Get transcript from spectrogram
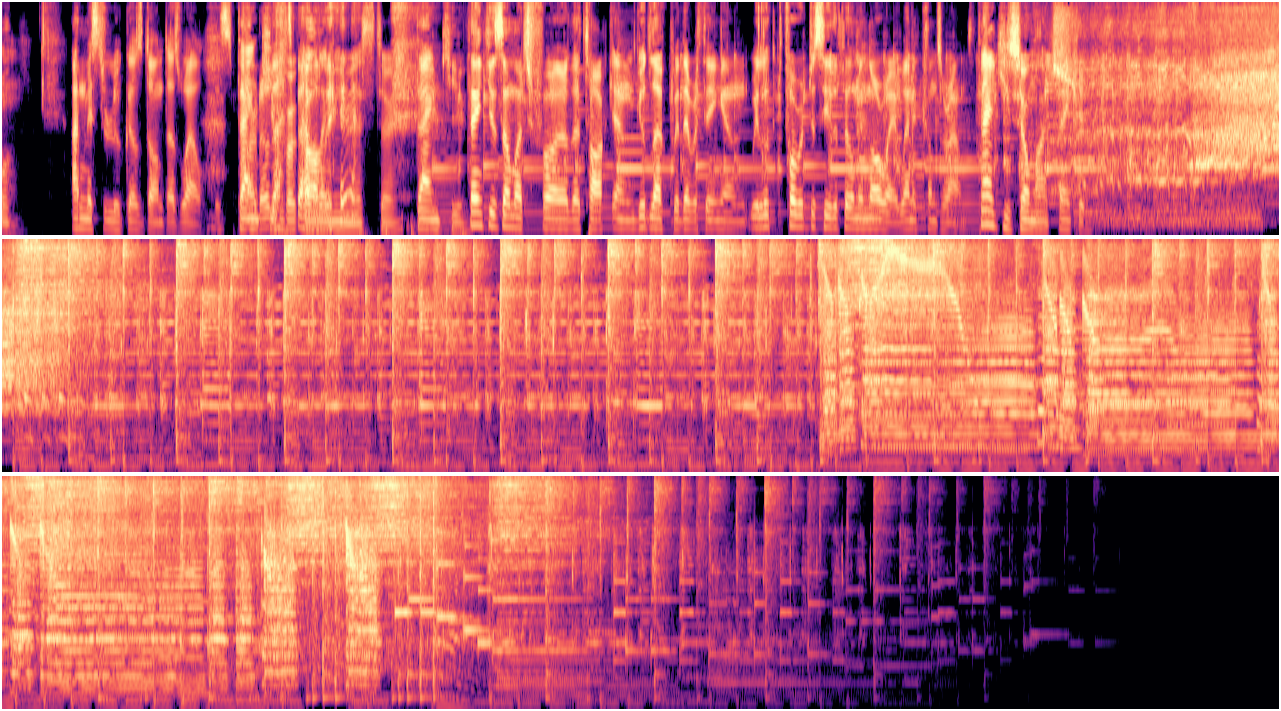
Mm. and Mr. Lukas Dhont as well. thank you for family. calling me Mister. Thank you. Thank you so much for the talk and good luck with everything. And we look forward to see the film in Norway when it comes around. Thank you so much. Thank you.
